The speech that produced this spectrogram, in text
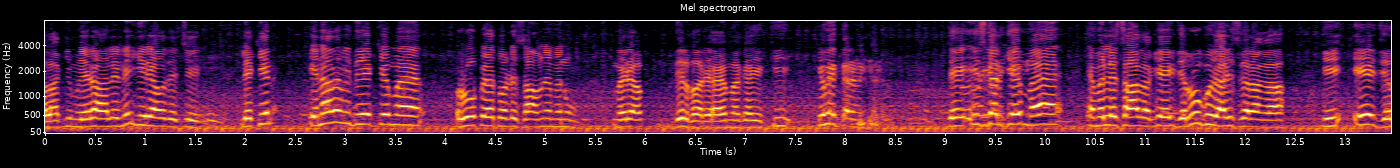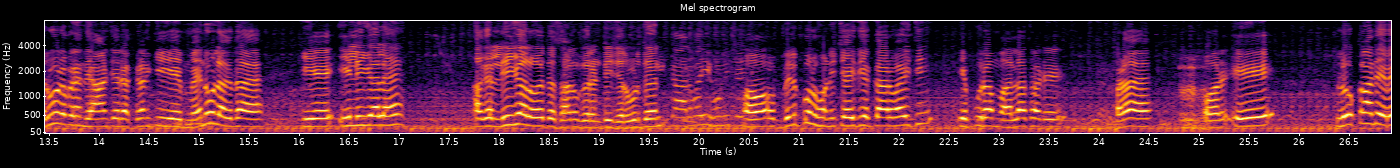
ਹਾਲਾਂਕਿ ਮੇਰਾ ਹਾਲੇ ਨਹੀਂ ਗਿਰਿਆ ਉਹਦੇ 'ਚ ਲੇਕਿਨ ਇਹਨਾਂ ਦਾ ਵੀ ਦੇਖ ਕੇ ਮੈਂ ਰੋ ਪਿਆ ਤੁਹਾਡੇ ਸਾਹਮਣੇ ਮੈਨੂੰ ਮੇਰਾ ਦਿਲ ਭਰ ਆਇਆ ਮੈਂ ਕਿਹਾ ਕੀ ਕਿਵੇਂ ਕਰਨਗੇ? ਤੇ ਇਸ ਕਰਕੇ ਮੈਂ ਐਮਐਲਏ ਸਾਹਿਬ ਅੱਗੇ ਜ਼ਰੂਰ ਗੁਜ਼ਾਰਿਸ਼ ਕਰਾਂਗਾ ਕਿ ਇਹ ਜ਼ਰੂਰ ਆਪਣੇ ਧਿਆਨ 'ਚ ਰੱਖਣ ਕਿ ਇਹ ਮੈਨੂੰ ਲੱਗਦਾ ਹੈ ਕਿ ਇਹ ਇਲੀਗਲ ਹੈ। ਅਗਰ ਲੀਗਲ ਹੋਏ ਤਾਂ ਸਾਨੂੰ ਗਾਰੰਟੀ ਜ਼ਰੂਰ ਦੇਣ। ਕਾਰਵਾਈ ਹੋਣੀ ਚਾਹੀਦੀ? ਔਰ ਬਿਲਕੁਲ ਹੋਣੀ ਚਾਹੀਦੀ ਹੈ ਕਾਰਵਾਈ ਜੀ। ਇਹ ਪੂਰਾ ਮਹੱਲਾ ਤੁਹਾਡੇ ਖੜਾ ਹੈ ਔਰ ਇਹ ਲੋਕਾਂ ਦੇ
